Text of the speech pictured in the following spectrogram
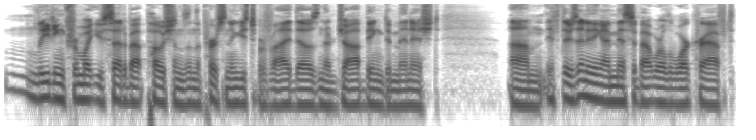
leading from what you said about potions and the person who used to provide those and their job being diminished? Um, if there's anything I miss about World of Warcraft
